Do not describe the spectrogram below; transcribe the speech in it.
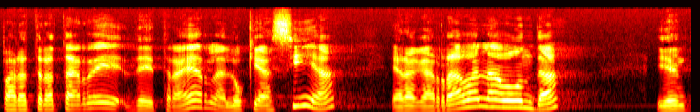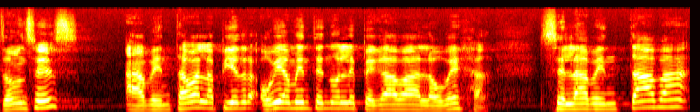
para tratar de, traerla? Lo que hacía era agarraba la onda y entonces aventaba la piedra, obviamente no le pegaba a la oveja, se la aventaba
